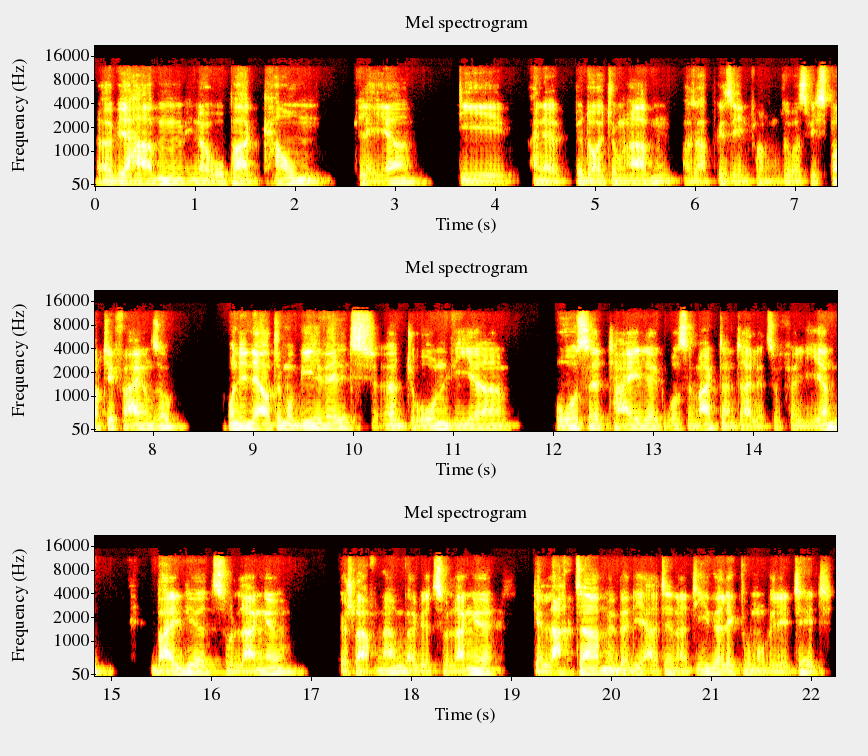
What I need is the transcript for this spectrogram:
Äh, wir haben in Europa kaum Player, die eine Bedeutung haben, also abgesehen von sowas wie Spotify und so. Und in der Automobilwelt äh, drohen wir große Teile, große Marktanteile zu verlieren, weil wir zu lange geschlafen haben, weil wir zu lange gelacht haben über die alternative Elektromobilität.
